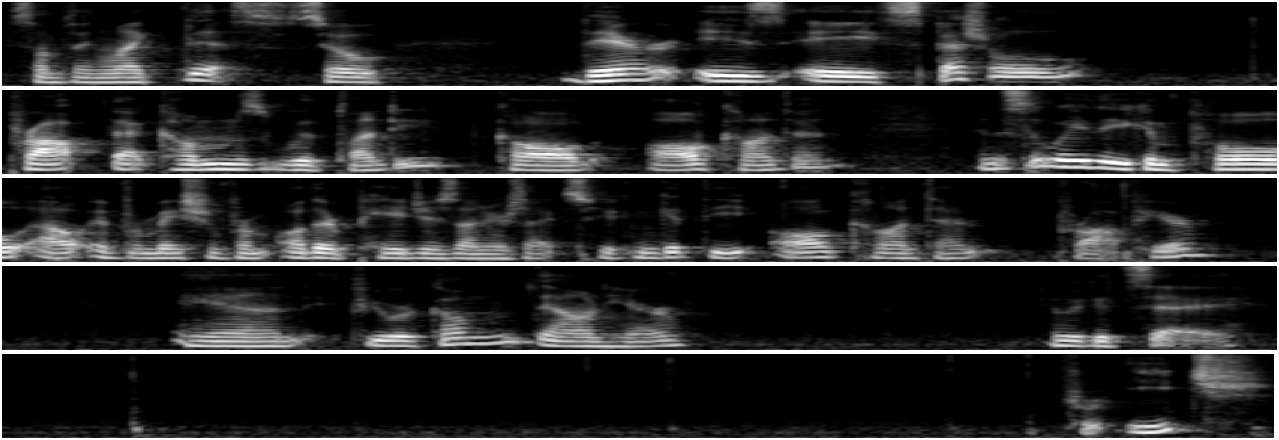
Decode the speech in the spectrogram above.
something like this. So there is a special prop that comes with Plenti called allContent. And this is a way that you can pull out information from other pages on your site. So you can get the allContent prop here. And if you were to come down here, and we could say, for each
